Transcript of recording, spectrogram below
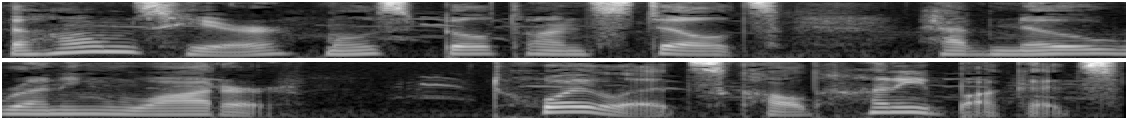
The homes here, most built on stilts, have no running water. Toilets, called honey buckets,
